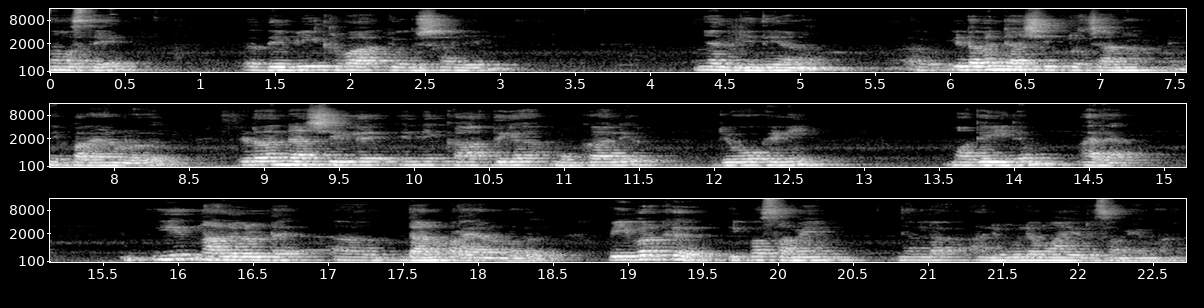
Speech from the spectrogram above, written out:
നമസ്തേ. ദേവി കൃപ ജ്യോതിശാലയം. ഞാൻ ഗീതയാണ്. ഇടവൻ രാശിയെക്കുറിച്ചാണ് ഇനി പറയാനുള്ളത്. ഇടവൻ രാശിയിലെ ഇനി കാർത്തിക മുക്കാൽ രോഹിണി മകയിരം അര. ഈ നാളുകളുടെ ഇതാണ് പറയാനുള്ളത്. അപ്പോൾ ഇവർക്ക് ഇപ്പോൾ സമയം നല്ല അനുകൂലമായൊരു സമയമാണ്.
